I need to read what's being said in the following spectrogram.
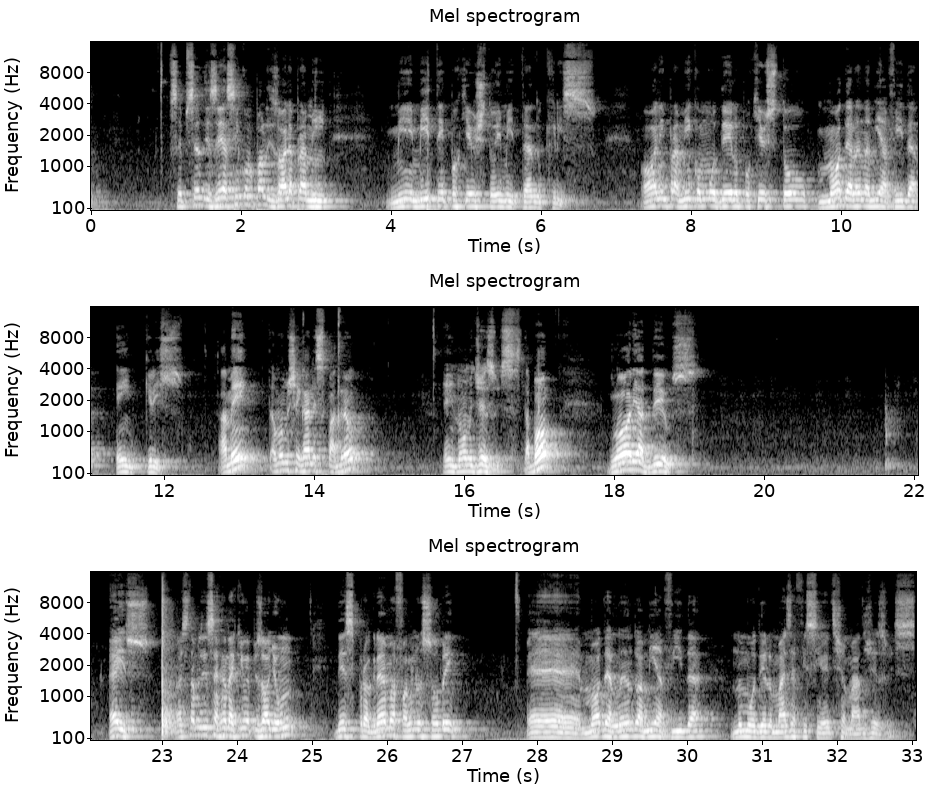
Você precisa dizer assim como Paulo diz: olha para mim, me imitem porque eu estou imitando Cristo. Olhem para mim como modelo porque eu estou modelando a minha vida em Cristo. Amém? Então vamos chegar nesse padrão em nome de Jesus, tá bom? Glória a Deus. É isso. Nós estamos encerrando aqui o episódio 1 desse programa falando sobre é, modelando a minha vida no modelo mais eficiente chamado Jesus.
